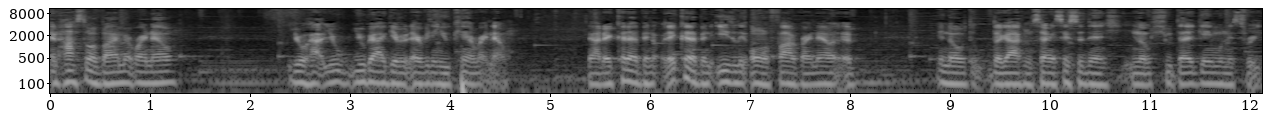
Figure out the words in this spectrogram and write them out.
in hostile environment right now, you have you you gotta give it everything you can right now. Now they could have been they could have been easily on five right now if you know the, the guy from 76ers didn't you know shoot that game winning three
